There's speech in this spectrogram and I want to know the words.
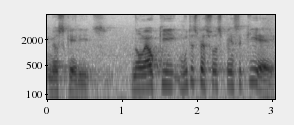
meus queridos, não é o que muitas pessoas pensam que é.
